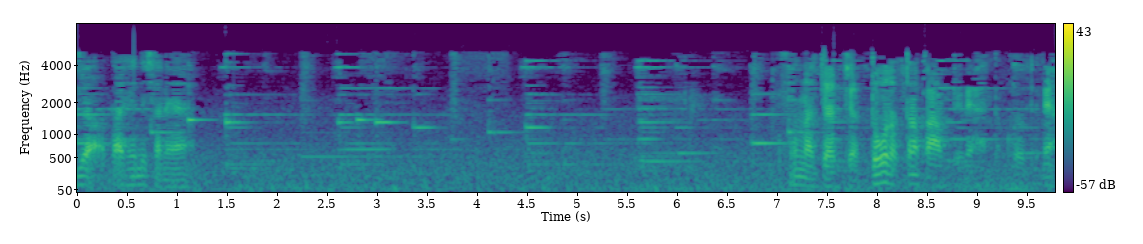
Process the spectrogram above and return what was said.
いや大変でしたね。そんなジャッジはどうだったのかってね、ところでね、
